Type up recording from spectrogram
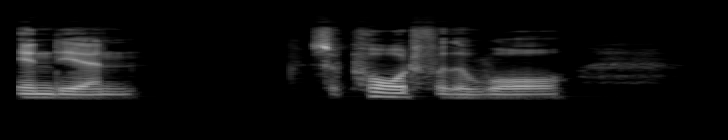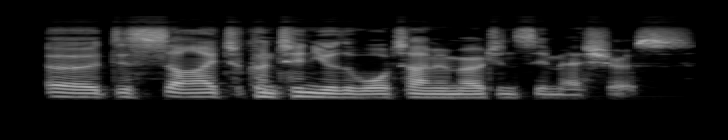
Indian support for the war, uh, decide to continue the wartime emergency measures.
